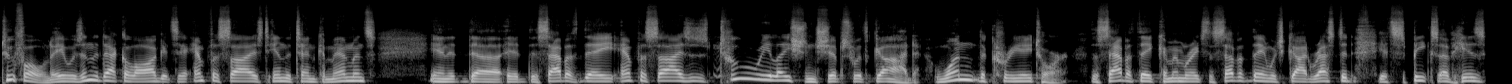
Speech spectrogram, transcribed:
twofold. It was in the Decalogue, it's emphasized in the Ten Commandments, and it, uh, it, the Sabbath day emphasizes two relationships with God. One, the Creator. The Sabbath day commemorates the seventh day in which God rested. It speaks of His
